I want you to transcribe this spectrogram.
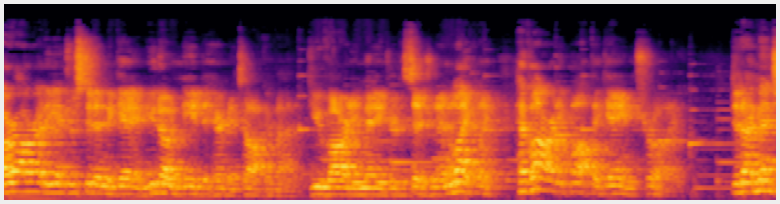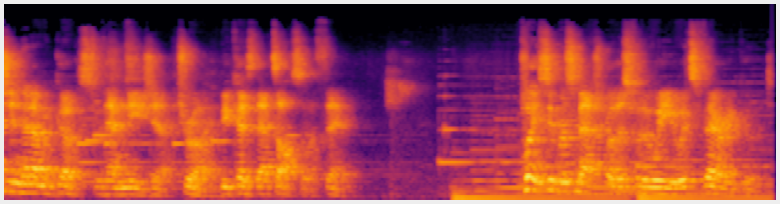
are already interested in the game, you don't need to hear me talk about it. You've already made your decision and likely have already bought the game, Troy. Did I mention that I'm a ghost with amnesia, Troy? Because that's also a thing. Play Super Smash Bros. for the Wii U, it's very good.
